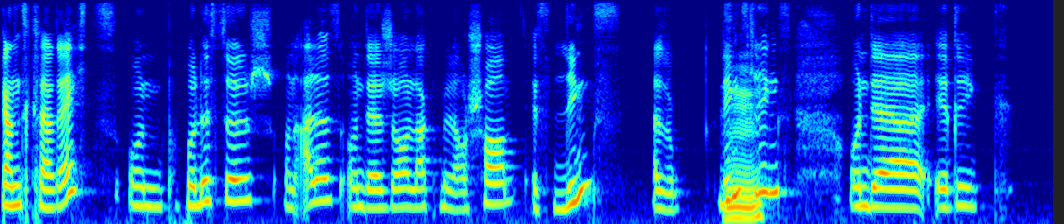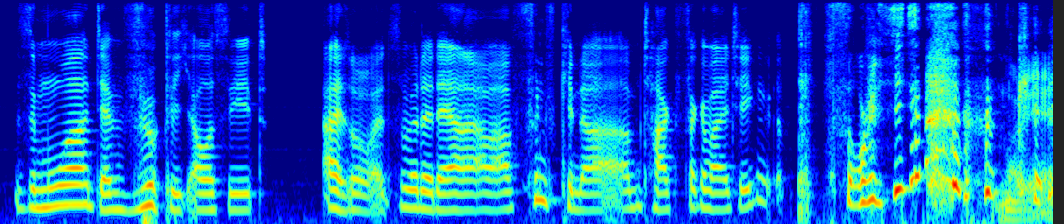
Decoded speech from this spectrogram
ganz klar rechts und populistisch und alles. Und der Jean-Luc Mélenchon ist links, also links, Mhm. links. Und der Eric Zemmour, der wirklich aussieht. Also, als würde der aber fünf Kinder am Tag vergewaltigen. Sorry. Okay.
